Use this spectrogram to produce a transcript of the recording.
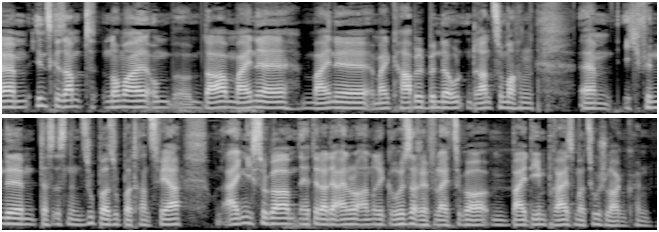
ähm, insgesamt nochmal, um, um da meine, meine, mein Kabelbinder unten dran zu machen. Ähm, ich finde, das ist ein super, super Transfer. Und eigentlich sogar hätte da der ein oder andere größere vielleicht sogar bei dem Preis mal zuschlagen können.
